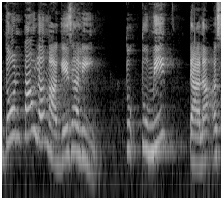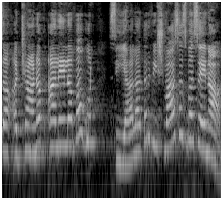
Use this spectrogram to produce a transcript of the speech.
दोन पावलं मागे झाली. तु तुम्ही त्याला असं अचानक आलेलं बघून सियाला तर विश्वासच बसेना.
